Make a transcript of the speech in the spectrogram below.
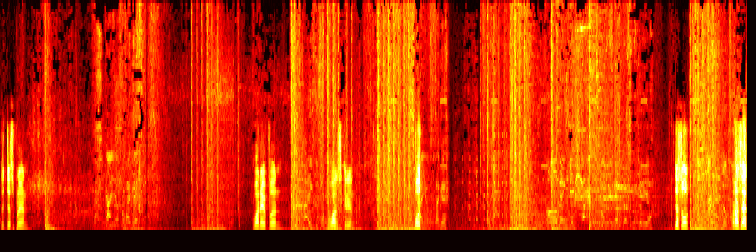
Let's just plan. 視界を塞ぐ One heaven, 回復して one screen. 야쏘 라샷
